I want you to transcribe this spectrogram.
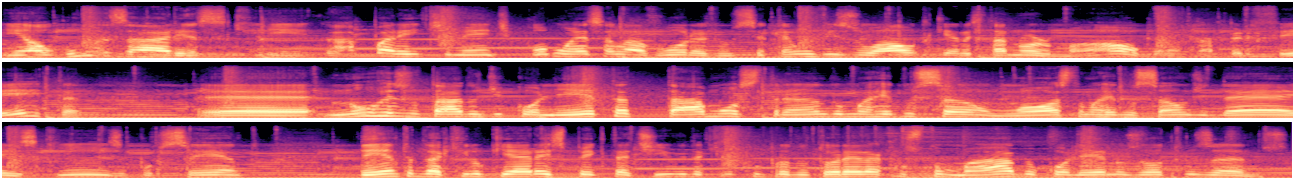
em algumas áreas que aparentemente, como essa lavoura, você tem um visual que ela está normal, que ela está perfeita, é, no resultado de colheita está mostrando uma redução, mostra uma redução de 10, 15% dentro daquilo que era a expectativa e daquilo que o produtor era acostumado a colher nos outros anos.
